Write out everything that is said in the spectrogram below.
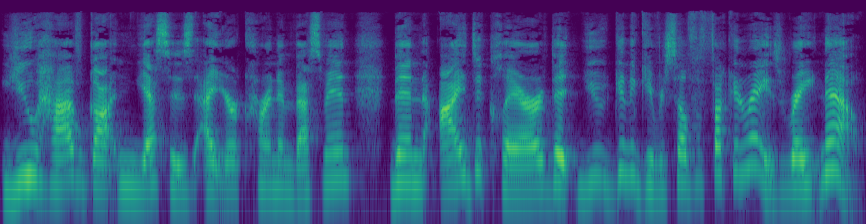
you have gotten yeses at your current investment, then I declare that you're going to give yourself a fucking raise right now.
